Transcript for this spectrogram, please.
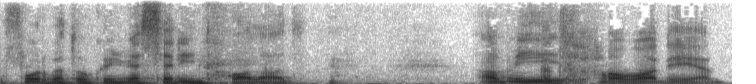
forgatókönyve szerint halad. Ami... Hát, ha van ilyen.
